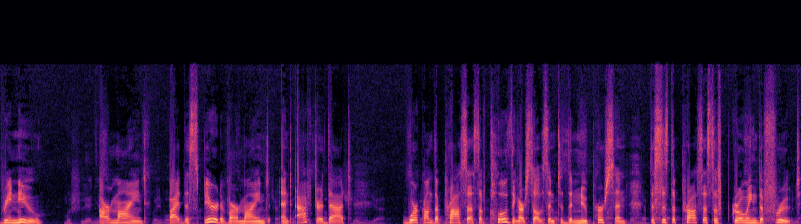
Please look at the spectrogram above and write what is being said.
renew our mind by the spirit of our mind, and after that, work on the process of clothing ourselves into the new person. This is the process of growing the fruit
